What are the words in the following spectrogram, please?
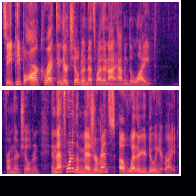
See, people aren't correcting their children. That's why they're not having delight from their children. And that's one of the measurements of whether you're doing it right.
